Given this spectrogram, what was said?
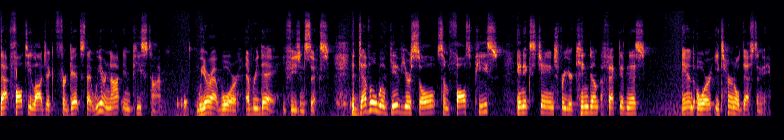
That faulty logic forgets that we are not in peacetime. We are at war every day, Ephesians 6. The devil will give your soul some false peace in exchange for your kingdom effectiveness and or eternal destiny.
